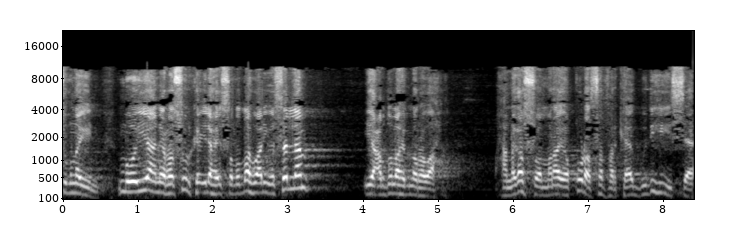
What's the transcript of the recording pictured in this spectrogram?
sugnayn. Mooyaane rasuulka ilaahay sala allahu alayh wasalam iyo cabdullaahi bnu rawaaxa. Waxaa naga soomanaayoo qura safarkaa gudihiisa.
